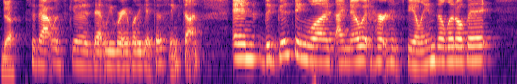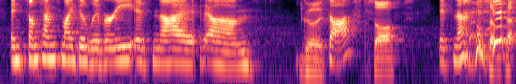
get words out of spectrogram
yeah. So that was good that we were able to get those things done. And the good thing was, I know it hurt his feelings a little bit. And sometimes my delivery is not um, Good. soft. Soft. It's not. Sometimes.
